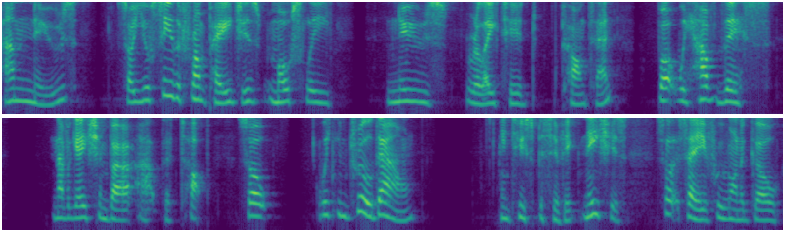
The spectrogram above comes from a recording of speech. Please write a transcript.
and news. So you'll see the front page is mostly news related content, but we have this navigation bar at the top. So we can drill down into specific niches. So let's say if we want to go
